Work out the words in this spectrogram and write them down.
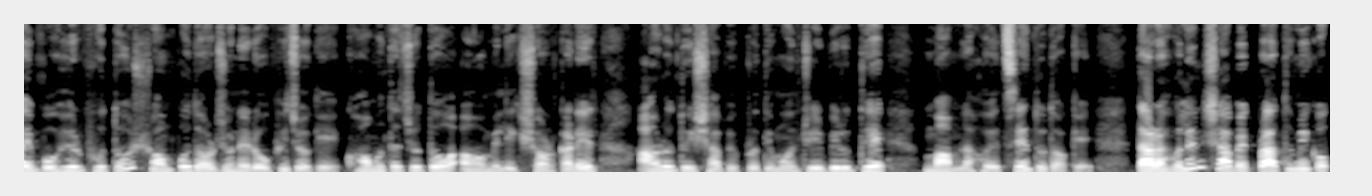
আয় বহির্ভূত সম্পদ অর্জনের অভিযোগে ক্ষমতাচ্যুত আওয়ামী লীগ সরকারের আরও দুই সাবেক প্রতিমন্ত্রীর বিরুদ্ধে মামলা হয়েছে দুদকে। তারা হলেন সাবেক প্রাথমিক ও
